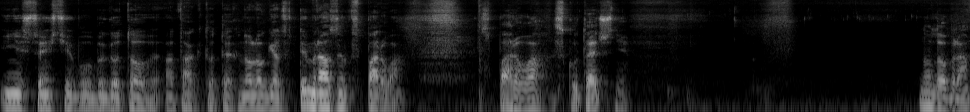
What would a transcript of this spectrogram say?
i nieszczęście byłoby gotowe. A tak to technologia tym razem wsparła. Wsparła skutecznie. No dobra.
